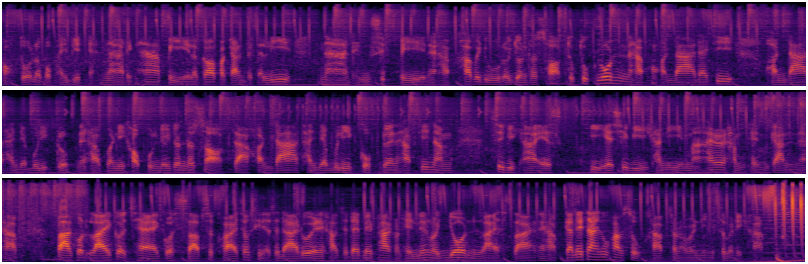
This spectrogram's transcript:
ของตัวระบบไฮบริดเนี่ยนานถึง 5 ปี แล้วก็ประกันแบตเตอรี่นานถึง 10 ปีนะครับ เข้าไปดูรถยนต์ทดสอบทุกๆ รุ่นนะครับของ Honda ได้ที่ Honda ธัญบุรีกรุ๊ปนะครับ วันนี้ขอบคุณรถยนต์ทดสอบจาก Honda ธัญบุรีกรุ๊ปด้วยนะครับที่นำ Civic RS EHEV คันนี้มาให้เราทำเทนกันนะครับ ฝากกดไลค์ กดแชร์ กด Subscribe ช่องสินอัสดาด้วยนะครับ จะได้ไม่พลาดคอนเทนต์เรื่องรถยนต์ไลฟ์สไตล์นะครับ การได้ทางคือความสุขครับสำหรับวันนี้ สวัสดีครับ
